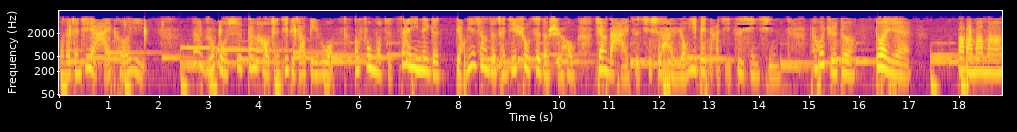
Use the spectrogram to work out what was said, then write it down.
我的成绩也还可以。那如果是刚好成绩比较低落，而父母只在意那个。表面上的成绩数字的时候，这样的孩子其实很容易被打击自信心。他会觉得，对耶，爸爸妈妈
